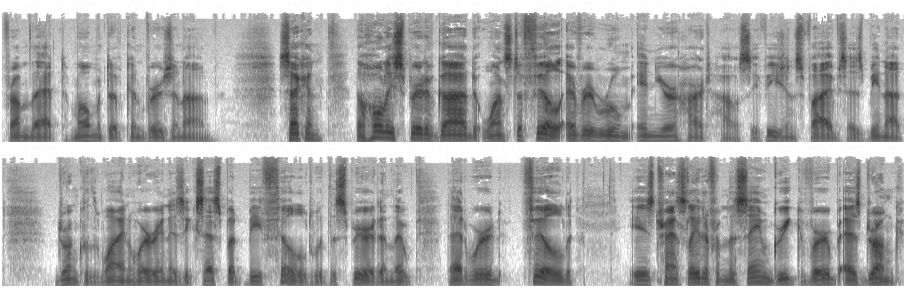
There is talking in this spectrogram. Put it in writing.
from that moment of conversion on. Second, the Holy Spirit of God wants to fill every room in your heart house. Ephesians 5 says, Be not drunk with wine wherein is excess, but be filled with the Spirit. And the, that word filled is translated from the same Greek verb as drunk.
